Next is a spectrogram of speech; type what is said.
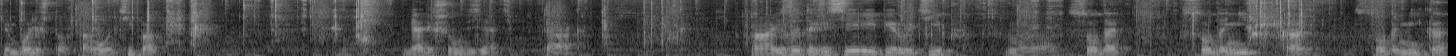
Тем более, что второго типа я решил взять. Так. А, из этой же серии первый тип а, сода сода Ника сода Ника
